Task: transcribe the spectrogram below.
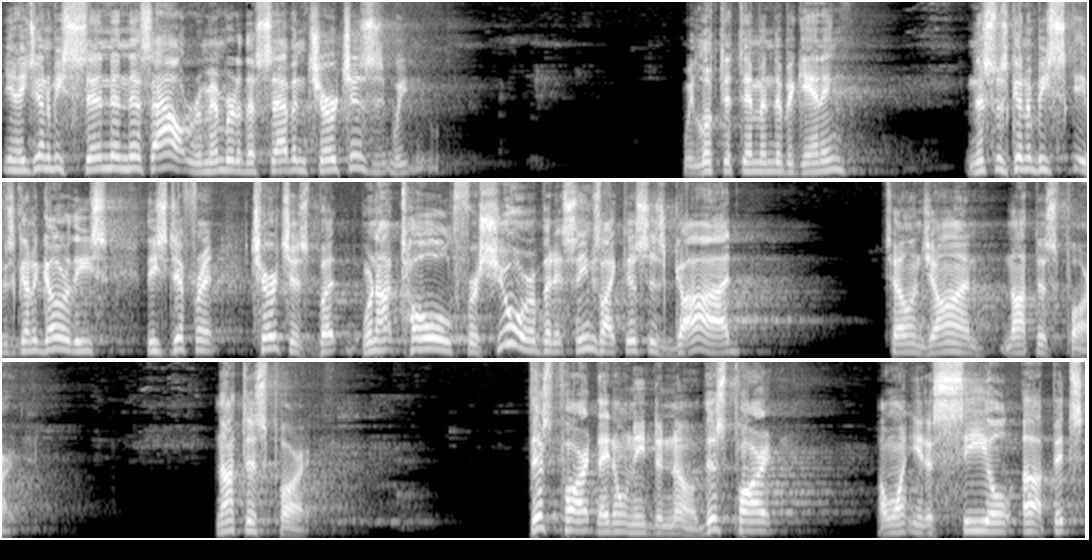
you know, he's going to be sending this out. Remember to the seven churches? We, we looked at them in the beginning. And this was going to be, it was going to go to these, these different churches, but we're not told for sure, but it seems like this is God telling John, not this part. Not this part. This part they don't need to know. This part I want you to seal up. It's,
